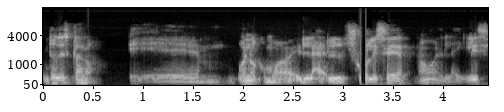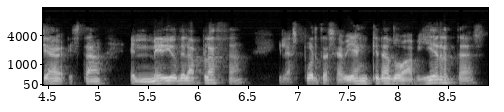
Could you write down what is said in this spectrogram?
Entonces, claro, eh, bueno, como suele ser, ¿no? La iglesia está en medio de la plaza y las puertas se habían quedado abiertas.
